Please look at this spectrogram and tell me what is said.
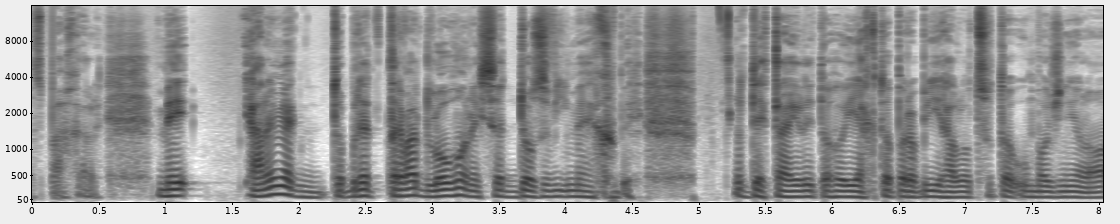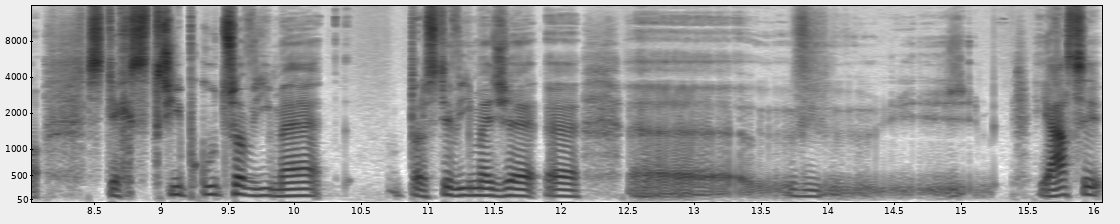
spáchali. My, já nevím, jak to bude trvat dlouho, než se dozvíme jakoby, detaily toho, jak to probíhalo, co to umožnilo. Z těch střípků, co víme, prostě víme, že eh, eh, já, si,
